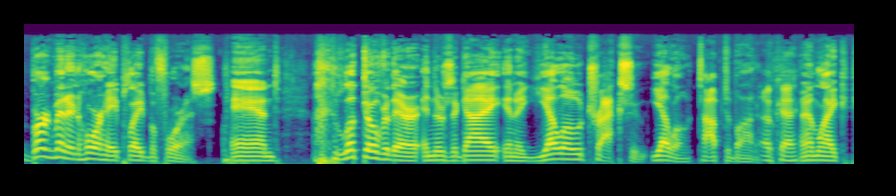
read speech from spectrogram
Bergman and Jorge played before us, and I looked over there, and there's a guy in a yellow tracksuit, yellow top to bottom. Okay. and I'm like,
